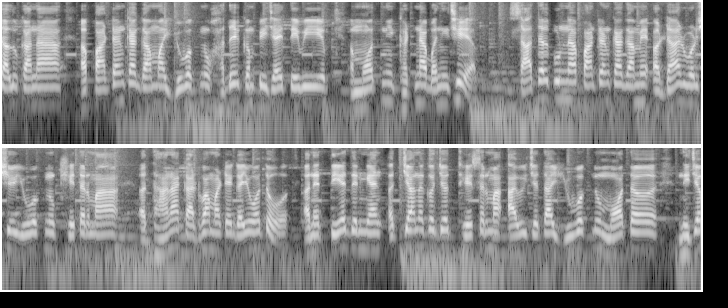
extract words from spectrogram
તાલુકાના પાટણકા ગામમાં યુવકનું હૃદય કંપી જાય તેવી મોતની ઘટના બની છે. સાતલપુરના પાટણકા ગામે અઢાર વર્ષીય યુવકનું ખેતરમાં ધાણા કાઢવા માટે ગયો હતો અને તે દરમિયાન અચાનક જ થેસરમાં આવી જતા યુવકનું મોત નીચે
